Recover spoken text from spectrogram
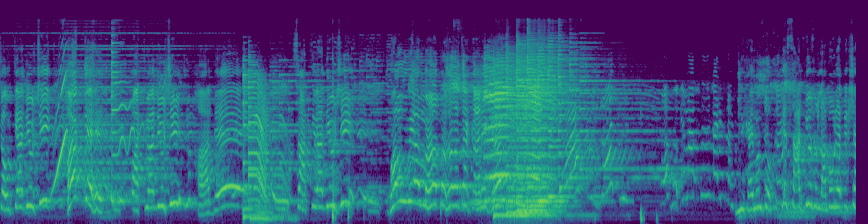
चौथ्या दिवशी हक दे पाचव्या दिवशी हा दे सातव्या दिवशी भव्य महाप्रसादाचा कार्यक्रम. मी काय म्हणतो हे सात दिवस लांबवण्यापेक्षा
